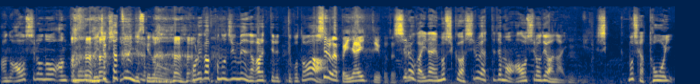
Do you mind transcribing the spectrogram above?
あの、青白のあんこもめちゃくちゃ強いんですけど、これがこの順目で流れてるってことは、白がやっぱいないっていうことですね。白がいない、もしくは白やってても青白ではない。しもしくは遠い。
